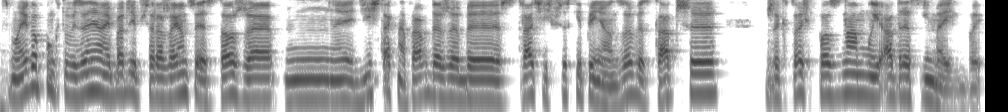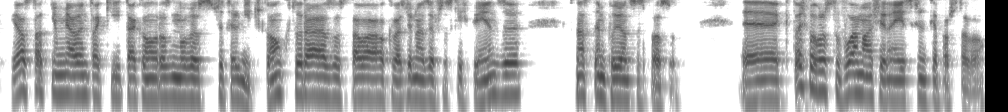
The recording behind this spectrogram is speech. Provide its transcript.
Z mojego punktu widzenia najbardziej przerażające jest to, że mm, dziś tak naprawdę, żeby stracić wszystkie pieniądze, wystarczy że ktoś pozna mój adres e-mail. Bo ja ostatnio miałem taki, taką rozmowę z czytelniczką, która została okradziona ze wszystkich pieniędzy w następujący sposób. E, ktoś po prostu włamał się na jej skrzynkę pocztową,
